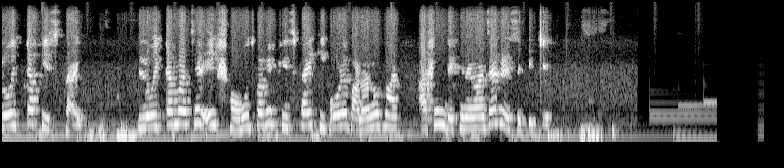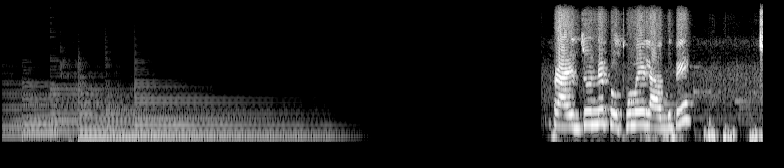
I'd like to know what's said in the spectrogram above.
লইট্টা ফিশ ফ্রাই লইট্টা মাছের এই সহজভাবে ফিশ ফ্রাই কি করে বানানো হয়, আসুন দেখে নেওয়া যাক রেসিপিটি ফ্রাইয়ের জন্য প্রথমে লাগবে ছ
